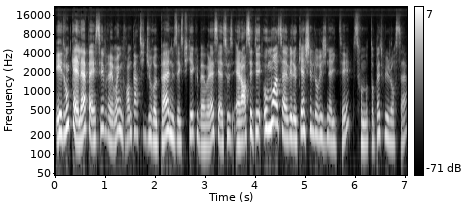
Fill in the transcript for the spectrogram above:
Et donc elle a passé vraiment une grande partie du repas à nous expliquer que bah voilà, c'est associé. Alors c'était au moins ça avait le cachet de l'originalité, parce qu'on n'entend pas tous les jours ça.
